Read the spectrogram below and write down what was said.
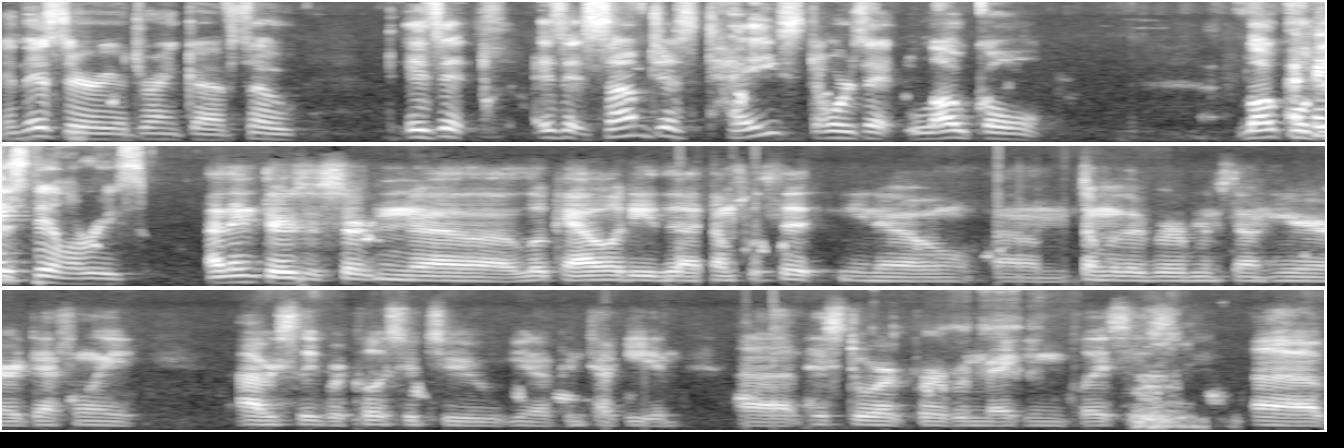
in this area drink of. So, is it is it some just taste, or is it local local think, distilleries? I think there's a certain uh, locality that comes with it. You know, um, some of the bourbons down here are definitely, obviously, we're closer to you know Kentucky and uh, historic bourbon making places. Uh,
